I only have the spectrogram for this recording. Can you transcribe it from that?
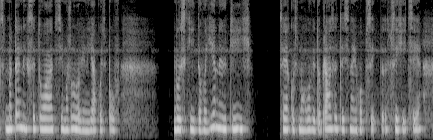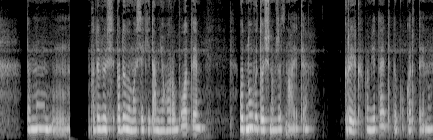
смертельних ситуацій. Можливо, він якось був близький до воєнних дій. Це якось могло відобразитись на його психіці. Тому подивлюсь, подивимось, які там в нього роботи. Одну ви точно вже знаєте. Крик, пам'ятаєте таку картину?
